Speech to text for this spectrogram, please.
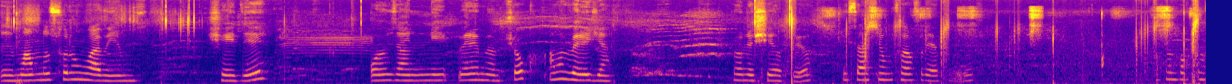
e, mamda sorun var benim şeyde. O yüzden link veremiyorum çok ama vereceğim. Böyle şey yapıyor. İstersen bu tarafı da yapabilir. Bakın bakın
